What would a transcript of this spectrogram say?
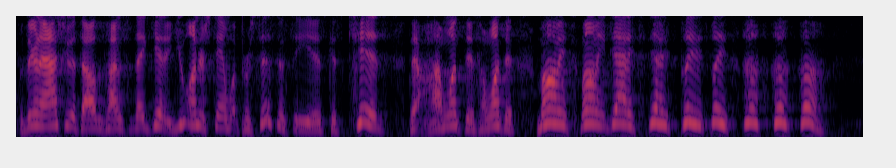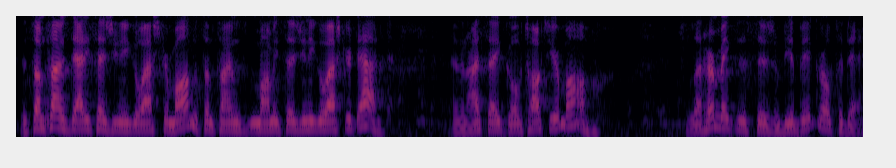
But they're going to ask you a thousand times until they get it. You understand what persistency is because kids, that I want this, I want this. Mommy, mommy, daddy, daddy, please, please. Huh, huh, huh. And sometimes daddy says you need to go ask your mom, and sometimes mommy says you need to go ask your dad. And then I say, go talk to your mom. Let her make the decision. Be a big girl today.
